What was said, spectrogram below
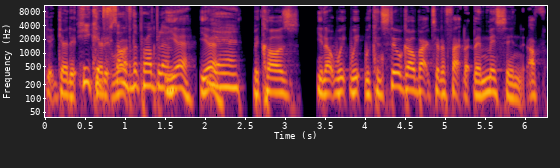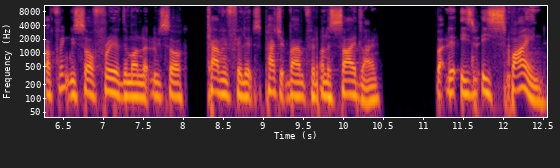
c- get it. he could it solve right. the problem. Yeah, yeah, yeah. Because you know we, we, we can still go back to the fact that they're missing. I, I think we saw three of them on. the We saw Calvin Phillips, Patrick Bamford on the sideline, but his his spine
